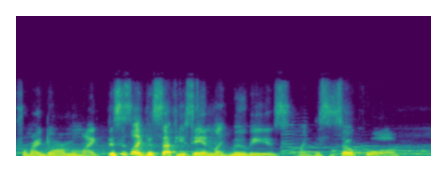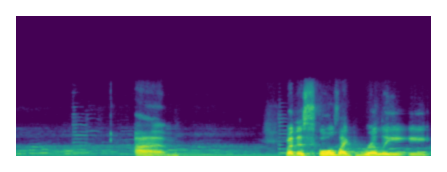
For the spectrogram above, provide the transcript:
for my dorm. I'm like, this is like the stuff you see in like movies. I'm like, this is so cool. Um, but the school's like really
